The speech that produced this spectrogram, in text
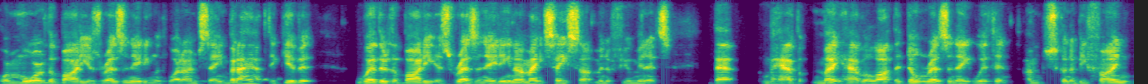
or more of the body is resonating with what I'm saying, but I have to give it whether the body is resonating. And I might say something in a few minutes that have might have a lot that don't resonate with it. I'm just going to be fine.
